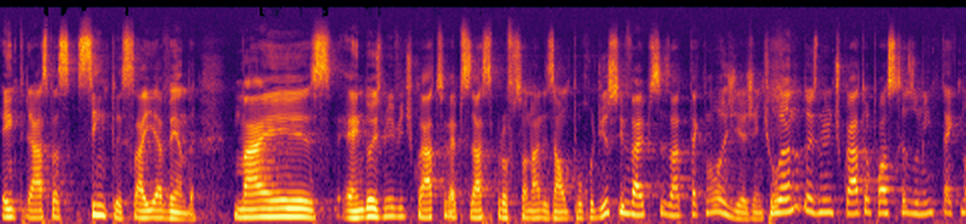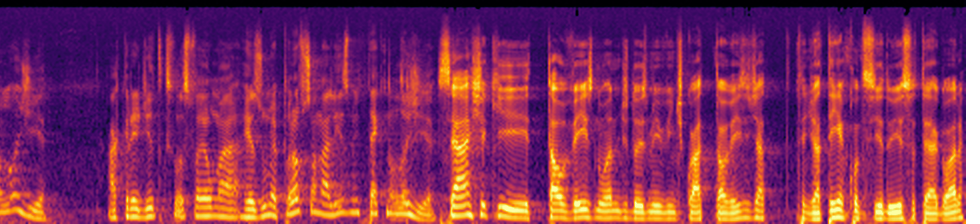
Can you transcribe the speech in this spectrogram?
entre aspas, simples sair a venda. Mas é, em 2024 você vai precisar se profissionalizar um pouco disso e vai precisar de tecnologia, gente. O ano 2024 eu posso resumir em tecnologia. Acredito que se fosse fazer uma resumo é profissionalismo e tecnologia. Você acha que talvez no ano de 2024, talvez já, já tenha acontecido isso até agora,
